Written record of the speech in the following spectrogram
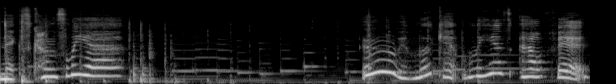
Next comes Leah. Ooh, and look at Leah's outfit.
